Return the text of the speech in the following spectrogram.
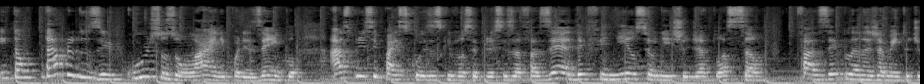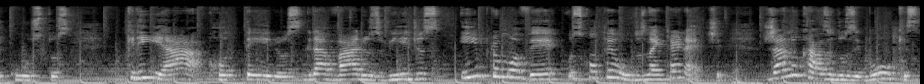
Então, para produzir cursos online, por exemplo, as principais coisas que você precisa fazer é definir o seu nicho de atuação, fazer planejamento de custos, criar roteiros, gravar os vídeos e promover os conteúdos na internet. Já no caso dos e-books,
